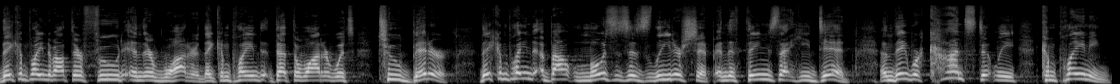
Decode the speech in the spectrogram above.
They complained about their food and their water. They complained that the water was too bitter. They complained about Moses' leadership and the things that he did. And they were constantly complaining.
